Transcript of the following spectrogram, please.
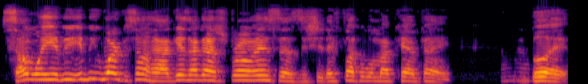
Some way it be it be working somehow. I guess I got strong ancestors and shit. They fucking with my campaign. But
